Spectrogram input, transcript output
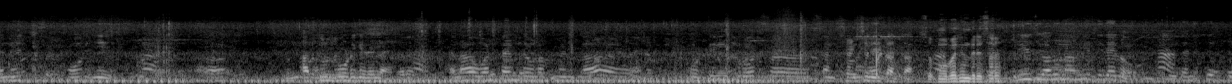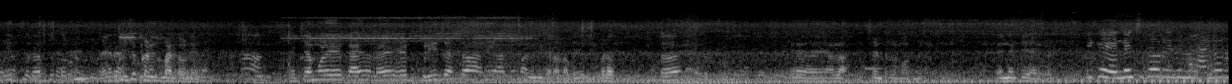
एन एच फोर ए आतून रोड गेलेला आहे. त्याला वन टाईम डेव्हलपमेंटला फोर्टीन क्रोर्स सँक्शन येत आता. मोबाईल सर ब्रिज घालून आम्ही दिलेलो. त्यांनी ते ब्रिज रद्द करून डॉक्युमेंट पाठवलेलं आहे. त्याच्यामुळे काय झालं आहे हे ब्रिज आता आणि आम्ही मागणी करायला पाहिजे तिकडं तर याला सेंट्रल गव्हर्नमेंट एन एच ठीक आहे एन एच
